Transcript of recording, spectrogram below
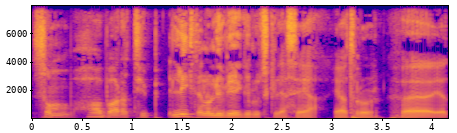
som har bara typ, likt en Olivier Giroud skulle jag säga Jag tror, för, jag,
